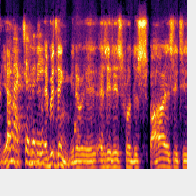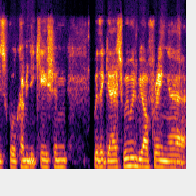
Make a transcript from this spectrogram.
yeah, some activity. Everything, you know, as it is for the spa, as it is for communication with the guests. We will be offering uh,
